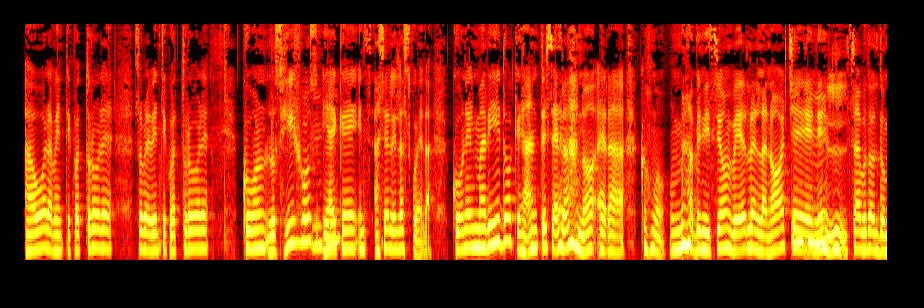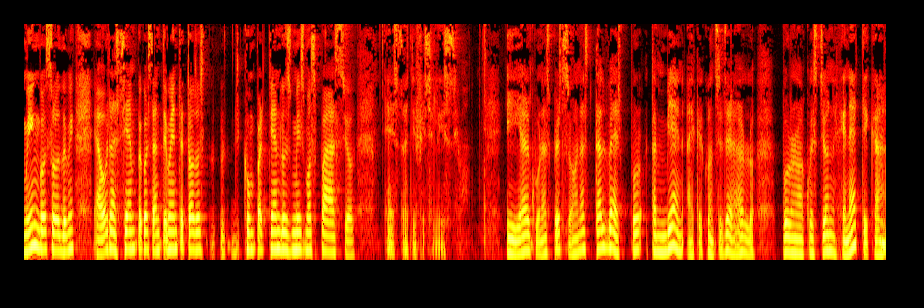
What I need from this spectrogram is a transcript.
ahora 24 horas sobre 24 horas con los hijos y hay que hacerle la escuela. Con el marido que antes era, ¿no? Era como una bendición verlo en la noche, en el sábado, el domingo, solo el domingo. Y ahora siempre constantemente todos compartiendo los mismos espacios. Esto es dificilísimo. Y algunas personas tal vez por, también hay que considerarlo por una cuestión genética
